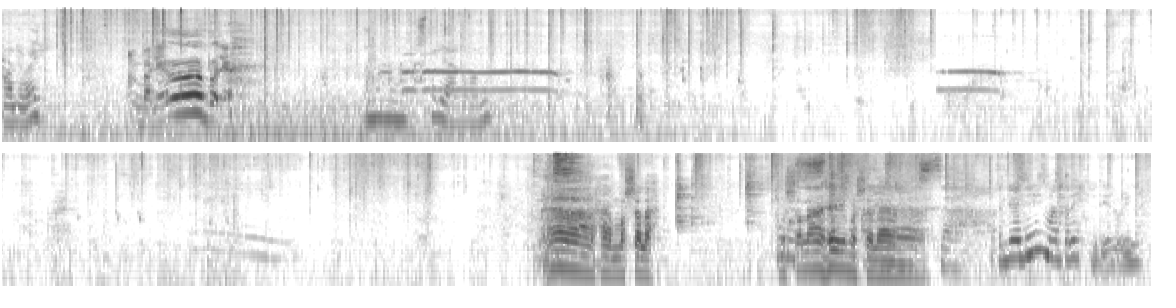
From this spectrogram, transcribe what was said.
বলে oh, ah, masalah. Masalah hei masalah. Aja nih materi dia ruinah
